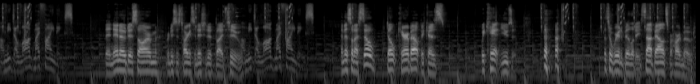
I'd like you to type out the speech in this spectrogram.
I'll need to log my findings. Then Nano Disarm reduces target's initiative by 2. I'll need to log my findings. And this one I still don't care about because we can't use it. That's a weird ability. It's not balanced for hard mode.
